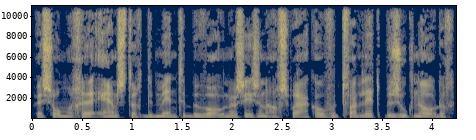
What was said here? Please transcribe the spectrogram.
Bij sommige ernstig demente bewoners is een afspraak over toiletbezoek nodig,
